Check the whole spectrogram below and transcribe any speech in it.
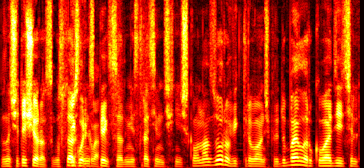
Значит, еще раз. Государственная инспекция административно-технического надзора. Виктор Иванович Придубайло, руководитель.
